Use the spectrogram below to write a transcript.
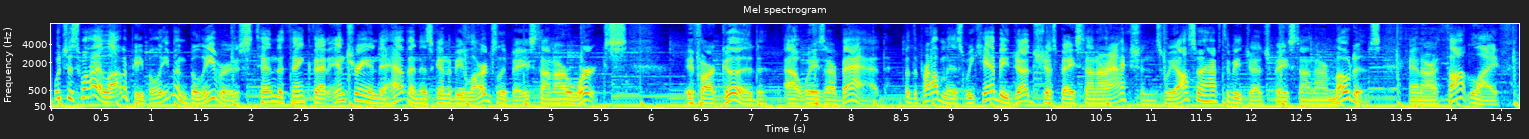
which is why a lot of people, even believers, tend to think that entry into heaven is going to be largely based on our works if our good outweighs our bad. But the problem is, we can't be judged just based on our actions. We also have to be judged based on our motives and our thought life.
